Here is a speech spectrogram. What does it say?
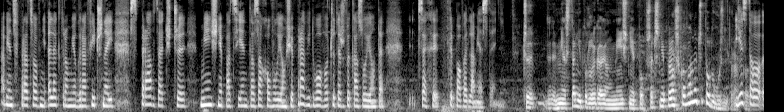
a więc w pracowni elektromiograficznej sprawdzać, czy mięśnie pacjenta zachowują się prawidłowo, czy też wykazują te cechy typowe dla miasteni. Czy miastami podlegają mięśnie poprzecznie prążkowane, czy podłużnie prążkowane? Jest to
